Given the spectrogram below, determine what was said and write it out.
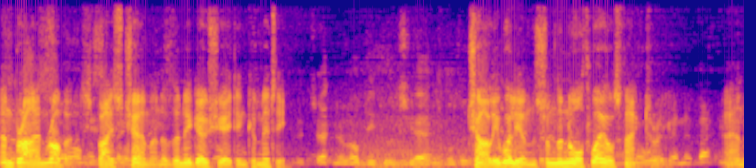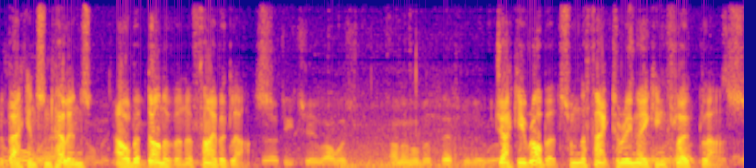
and Brian Roberts, vice chairman of the negotiating committee. Charlie Williams from the North Wales factory. And back in St Helens, Albert Donovan of fiberglass. Jackie Roberts from the factory making float glass.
